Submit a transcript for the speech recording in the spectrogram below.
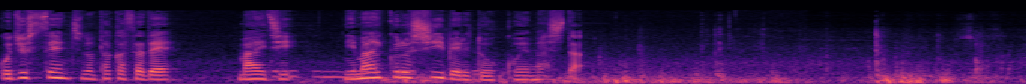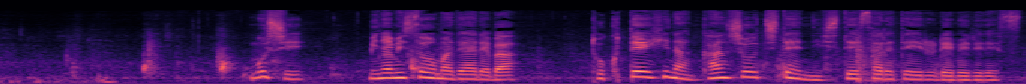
50センチの高さで毎時2マイクロシーベルトを超えました。もし南相馬であれば特定避難干渉地点に指定されているレベルです。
